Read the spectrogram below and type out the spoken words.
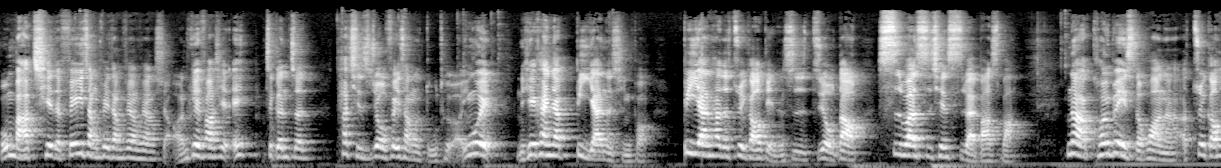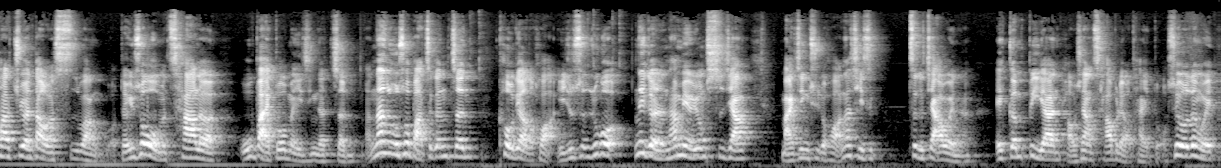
我们把它切的非常非常非常非常小啊！你可以发现，哎，这根针它其实就非常的独特啊，因为你可以看一下币安的情况，币安它的最高点呢是只有到四万四千四百八十八，那 Coinbase 的话呢，最高它居然到了四万五，等于说我们差了五百多美金的针啊！那如果说把这根针扣掉的话，也就是如果那个人他没有用市价买进去的话，那其实。这个价位呢，诶，跟币安好像差不了太多，所以我认为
